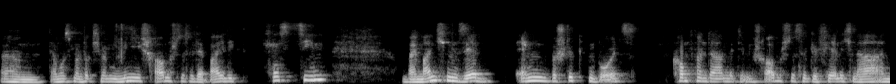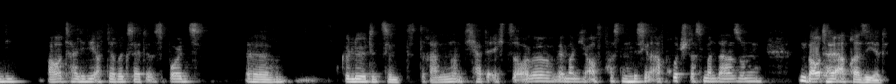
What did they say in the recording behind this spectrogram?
ähm, da muss man wirklich mit einem Mini-Schraubenschlüssel, der beiliegt, festziehen. Und bei manchen sehr eng bestückten Boards kommt man da mit dem Schraubenschlüssel gefährlich nah an die Bauteile, die auf der Rückseite des Boards äh, gelötet sind, dran. Und ich hatte echt Sorge, wenn man nicht aufpasst, ein bisschen abrutscht, dass man da so ein, ein Bauteil abrasiert.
